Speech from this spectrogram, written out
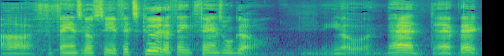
Uh, if the fans go see, if it's good, I think fans will go. You know that that that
